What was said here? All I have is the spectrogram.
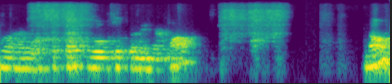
Você quer que voltou também normal? Não?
